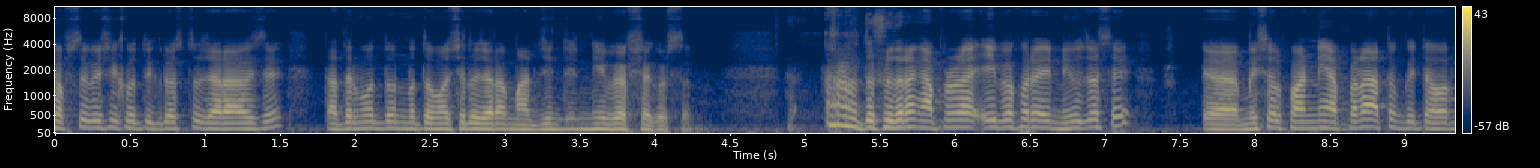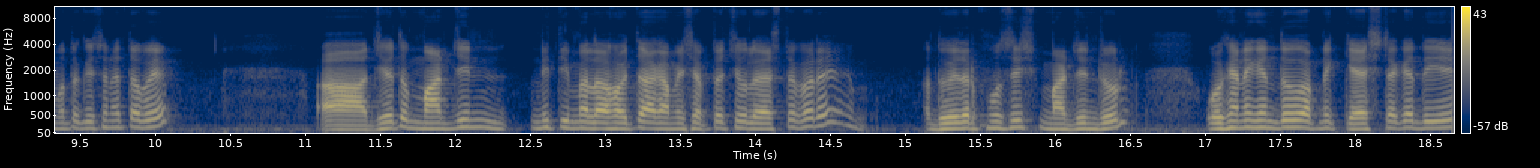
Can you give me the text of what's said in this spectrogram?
সবচেয়ে বেশি ক্ষতিগ্রস্ত যারা হয়েছে, তাদের মধ্যে অন্যতম ছিল যারা মার্জিন ঋণ নিয়ে ব্যবসা করছেন। তো সুতরাং আপনারা এই ব্যাপারে নিউজ আছে। মিউচুয়াল ফান্ড নিয়ে আপনারা আতঙ্কিত হওয়ার মতো কিছু নেই। তবে যেহেতু মার্জিন নীতিমালা হয়তো আগামী সপ্তাহে চলে আসতে পারে দু পঁচিশ মার্জিন রুল ওইখানে কিন্তু আপনি ক্যাশ টাকা দিয়ে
